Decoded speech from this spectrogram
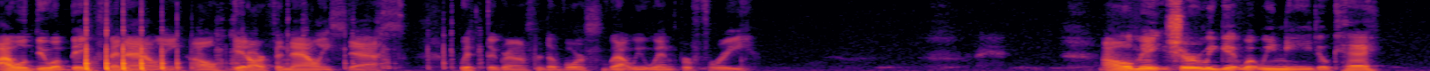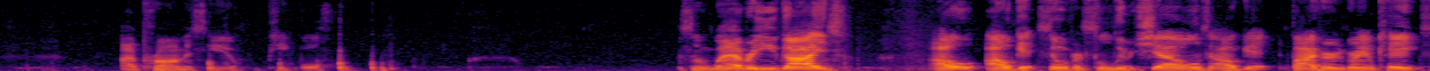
I will do a big finale. I'll get our finale stats with the ground for divorce that we win for free. I'll make sure we get what we need, okay? I promise you, people. So whatever you guys, I'll I'll get silver salute shells. I'll get 500 gram cakes,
